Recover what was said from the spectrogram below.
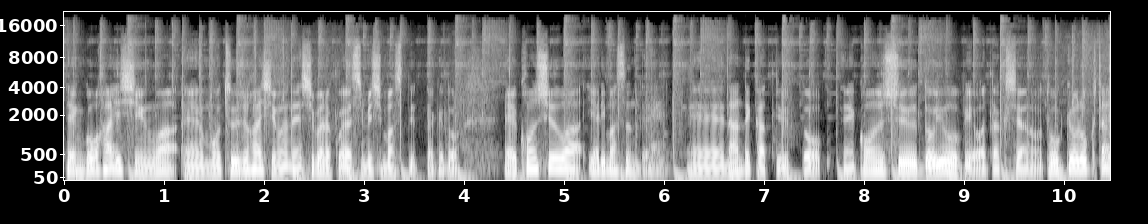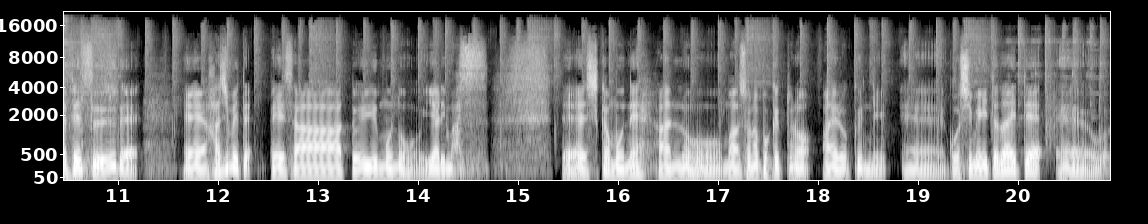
天候配信は、えー、もう通常配信はねしばらくお休みしますって言ったけど、えー、今週はやりますんで、えー、なんでかっていうと、え今週土曜日私あの東京六体フェスで、え初めてペーサーというものをやります。でしかもね、あのまあ、そのポケットのアイロ君に、えー、ご指名いただいて、えー、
